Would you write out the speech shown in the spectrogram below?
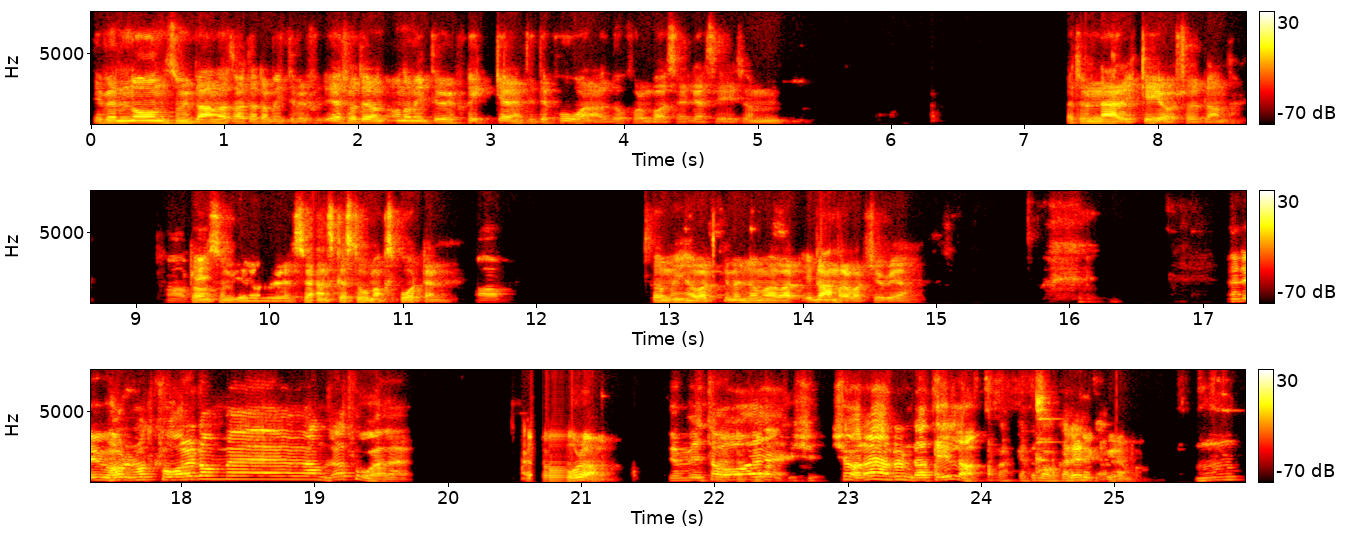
Det är väl någon som ibland har sagt att de inte vill. Jag tror att om de inte vill skicka den till depåerna, då får de bara sälja sig som. Jag tror Närke gör så ibland. Okay. De som gör svenska stormaktssporten. Ja. De har varit, men de har varit, ibland har de varit tjuriga. Men du, har du något kvar i de eh, andra två eller? Jo då. Ska vi ta, eh, köra en runda till då? Backa tillbaka lite. Mm.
